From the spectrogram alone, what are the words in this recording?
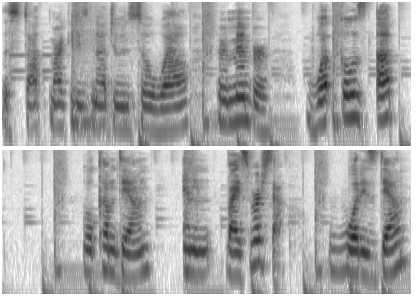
the stock market is not doing so well. Remember, what goes up will come down and vice versa. What is down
